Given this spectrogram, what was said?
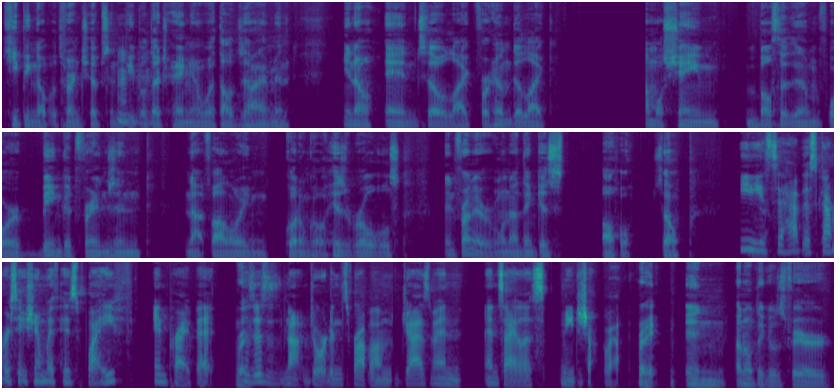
keeping up with friendships and people Mhm. that you're hanging with all the time and you know and so like for him to like almost shame both of them for being good friends and not following quote unquote his rules in front of everyone I think is awful. So He Yeah. needs to have this conversation with his wife in private because Right. this is not Jordan's problem. Jasmine and Silas need to talk about it. Right. And I don't think it was fair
